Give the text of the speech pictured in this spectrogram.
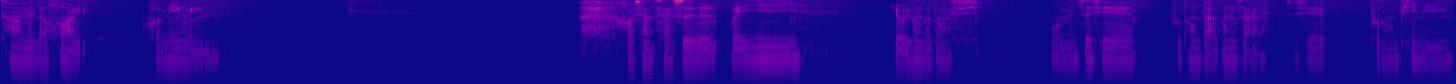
他们的话语和命令，好像才是唯一有用的东西。我们这些普通打工仔，这些普通平民。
